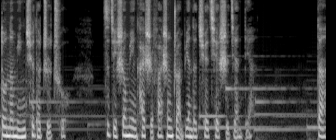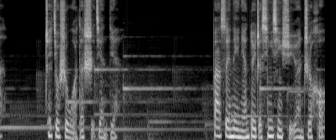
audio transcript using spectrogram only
都能明确的指出自己生命开始发生转变的确切时间点，但这就是我的时间点。八岁那年，对着星星许愿之后。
